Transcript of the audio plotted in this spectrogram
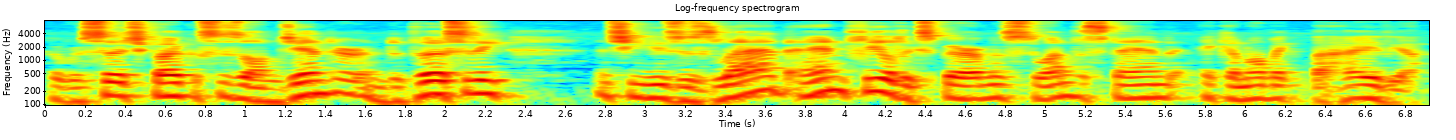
Her research focuses on gender and diversity, and she uses lab and field experiments to understand economic behaviour.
